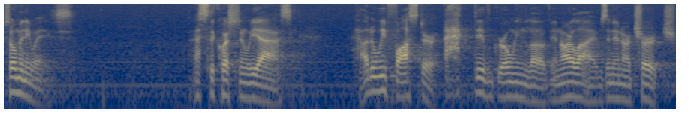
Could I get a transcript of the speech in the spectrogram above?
So many ways. That's the question we ask. How do we foster active, growing love in our lives and in our church?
